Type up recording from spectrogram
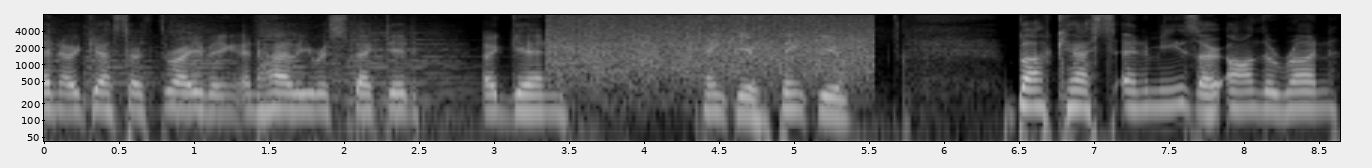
and our guests are thriving and highly respected again. Thank you, thank you. Boffcast's enemies are on the run,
